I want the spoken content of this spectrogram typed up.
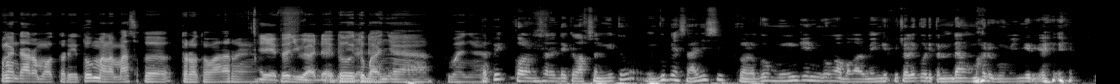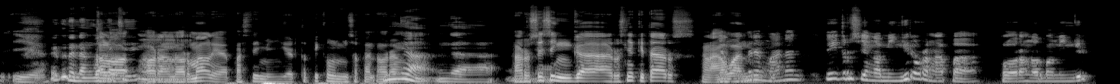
pengendara motor itu malah masuk ke trotoarnya. Iya, itu juga ada. itu juga itu ada. banyak, itu banyak. Tapi kalau misalnya dia klakson gitu, ya gue biasa aja sih. Kalau gue mungkin gue nggak bakal minggir kecuali gue ditendang baru gue minggir kayaknya. iya. gue tendang Kalau banget sih. orang normal ya pasti minggir, tapi kalau misalkan orang enggak, enggak. harusnya sih enggak, harusnya kita harus Yang ngelawan. yang gitu. mana? Ini terus yang nggak minggir orang apa? Kalau orang normal minggir?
